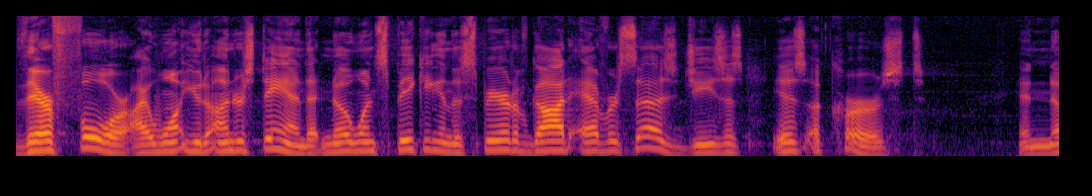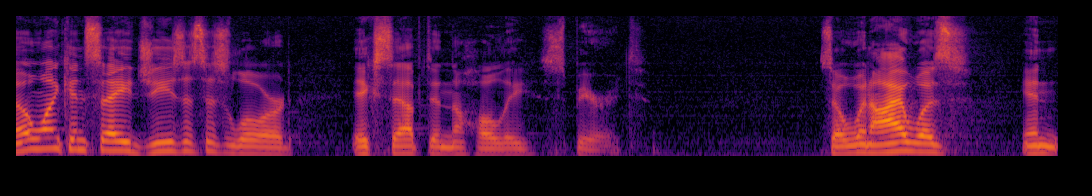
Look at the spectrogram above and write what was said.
Therefore, I want you to understand that no one speaking in the Spirit of God ever says Jesus is accursed. And no one can say Jesus is Lord except in the Holy Spirit. So when I was in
